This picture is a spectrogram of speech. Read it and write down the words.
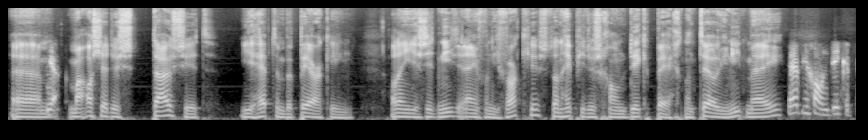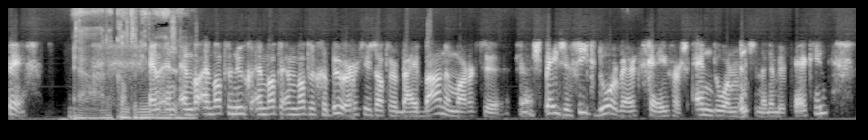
Um, ja. Maar als jij dus thuis zit, je hebt een beperking, alleen je zit niet in een van die vakjes, dan heb je dus gewoon dikke pech. Dan tel je niet mee. Dan heb je gewoon dikke pech. Ja, dat kan er niet en, en, en, en, wat er nu, en, wat, en wat er gebeurt, is dat er bij banenmarkten, uh, specifiek door werkgevers en door mensen met een beperking,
